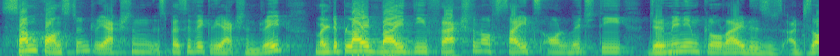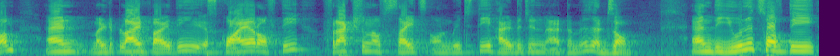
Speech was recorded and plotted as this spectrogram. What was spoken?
some constant reaction specific reaction rate multiplied by the fraction of sites on which the germanium chloride is adsorbed and multiplied by the square of the fraction of sites on which the hydrogen atom is adsorbed. And the units of the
